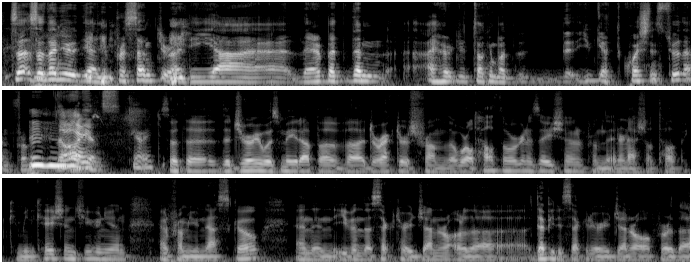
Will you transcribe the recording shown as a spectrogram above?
So, so then you yeah you present your idea uh, there, but then I heard you talking about the, the, you get questions to them from Mhm, the yeah. audience. Sure. So the the jury was made up of uh, directors from the World Health Organization, from the International Telecommunications Union, and from UNESCO, and then even the Secretary General or the uh, Deputy Secretary General for the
